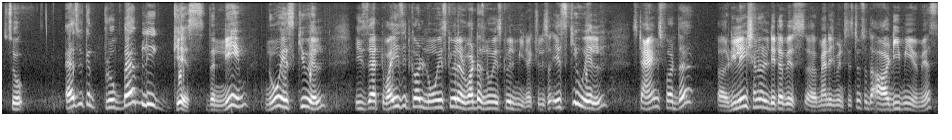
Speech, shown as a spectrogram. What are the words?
So as you can probably guess, the name NoSQL is that why is it called NoSQL or what does NoSQL mean actually? So SQL stands for the uh, relational database uh, management system, so the RDBMS.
